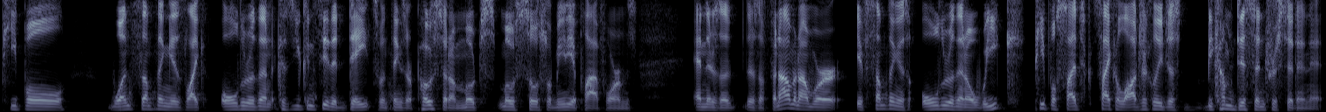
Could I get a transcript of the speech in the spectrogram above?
people once something is like older than because you can see the dates when things are posted on most most social media platforms and there's a there's a phenomenon where if something is older than a week people psych- psychologically just become disinterested in it.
